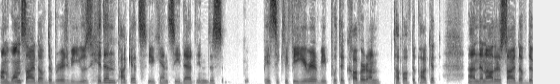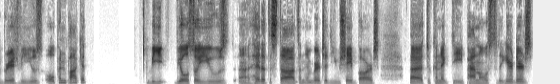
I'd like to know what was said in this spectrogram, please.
On one side of the bridge, we use hidden pockets. You can see that in this basically figure, we put a cover on top of the pocket. And another side of the bridge, we use open pocket. We, we also use uh, head at the studs and inverted U-shaped bars uh, to connect the panels to the girders.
